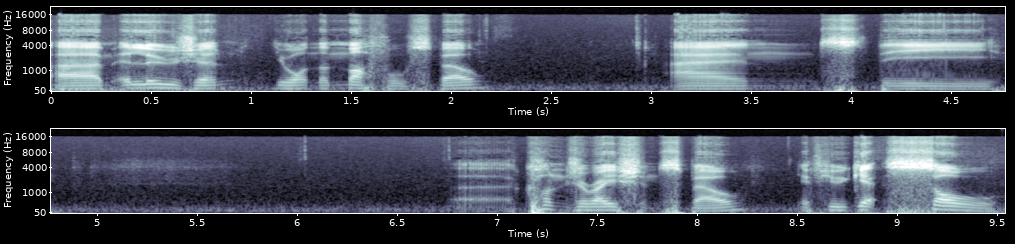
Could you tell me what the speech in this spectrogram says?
Um, illusion, you want the muffle spell, and the uh, conjuration spell. If you get soul,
